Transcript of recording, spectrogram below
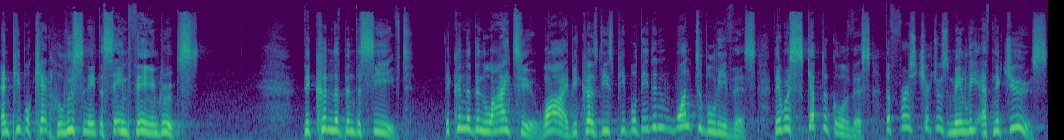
And people can't hallucinate the same thing in groups. They couldn't have been deceived. They couldn't have been lied to. Why? Because these people, they didn't want to believe this. They were skeptical of this. The first church was mainly ethnic Jews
